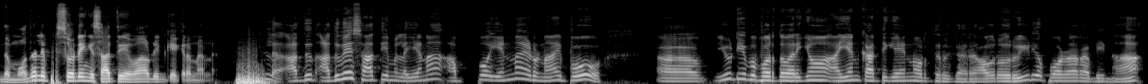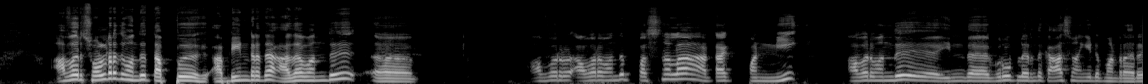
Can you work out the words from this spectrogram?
இந்த முதல் எபிசோடு இங்க சாத்தியமா அப்படின்னு கேக்குறேன் நான். இல்ல அது அதுவே சாத்தியம் இல்லை. ஏன்னா அப்போ என்ன ஆயிடும்னா இப்போ யூடியூப்பை பொறுத்த வரைக்கும் ஐயன் கார்த்திகேயன் ஒருத்தர் இருக்காரு. அவர் ஒரு வீடியோ போடுறாரு அப்படின்னா அவர் சொல்றது வந்து தப்பு அப்படின்றத அதை வந்து அவர் அவரை வந்து பர்சனலாக அட்டாக் பண்ணி அவர் வந்து இந்த குரூப்ல இருந்து காசு வாங்கிட்டு பண்றாரு.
